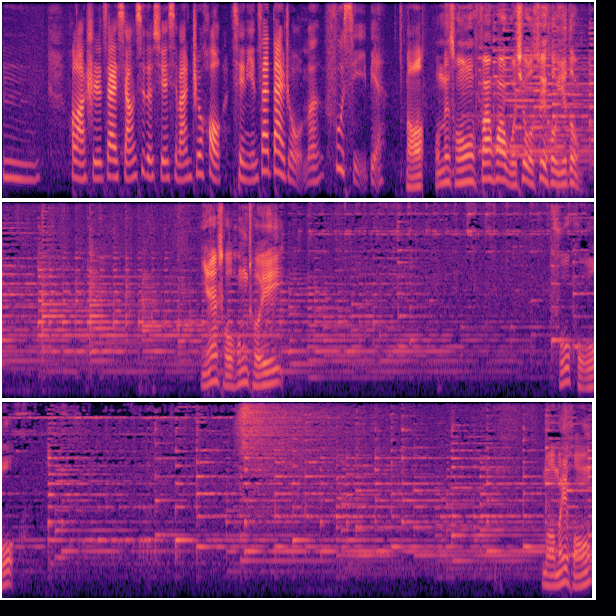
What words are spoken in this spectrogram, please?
嗯，黄老师在详细的学习完之后，请您再带着我们复习一遍。好，我们从翻花舞袖最后一动，眼手红锤，伏虎，抹眉红，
